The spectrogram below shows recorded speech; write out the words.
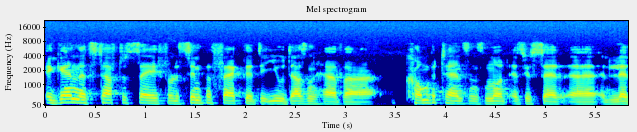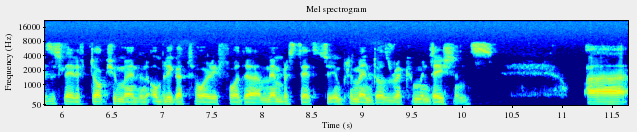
again, that's tough to say for the simple fact that the EU doesn't have a competence it's not, as you said, a legislative document and obligatory for the member states to implement those recommendations. Uh,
